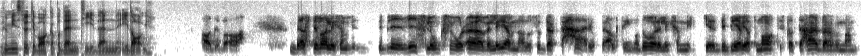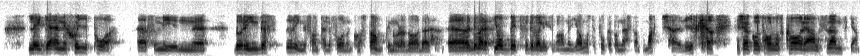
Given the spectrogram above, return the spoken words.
Hur minns du tillbaka på den tiden idag? Ja, det var... Det var liksom... Det blir, vi slogs för vår överlevnad och så dök det här upp i allting. Och då var det liksom mycket... Det blev ju automatiskt att det här behöver man lägga energi på. Alltså min, eh, då ringde, då ringde fan telefonen konstant i några dagar där. Eh, det var rätt jobbigt för det var liksom, ja men jag måste foka på nästa match här. Vi ska försöka hålla oss kvar i allsvenskan.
